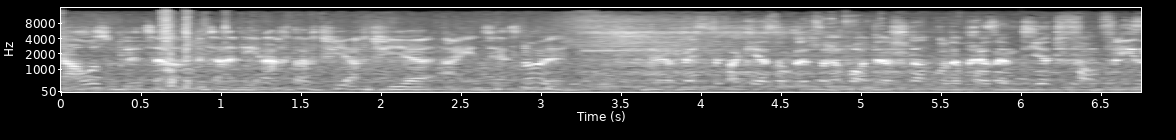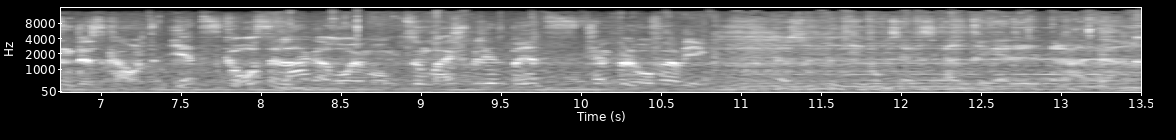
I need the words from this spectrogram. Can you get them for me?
Staus und Blitzer bitte an die 88448 110. Der beste Verkehrs- und Blitzerreport der Stadt wurde präsentiert vom Fliesendiscount. Jetzt große Lagerräumung, zum Beispiel in Britz, Tempelhofer Weg. Das Umgebungsnetz RTL, Radar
